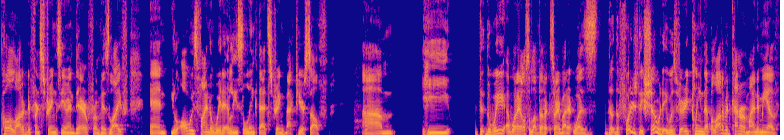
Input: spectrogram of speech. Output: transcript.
pull a lot of different strings here and there from his life and you'll always find a way to at least link that string back to yourself. Um he the, the way what i also loved sorry about it was the the footage they showed it was very cleaned up. A lot of it kind of reminded me of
